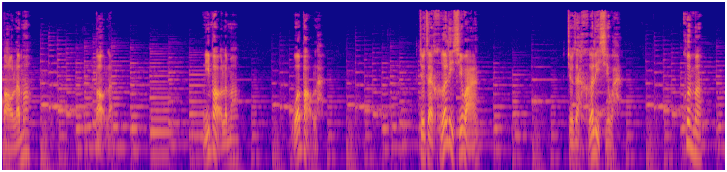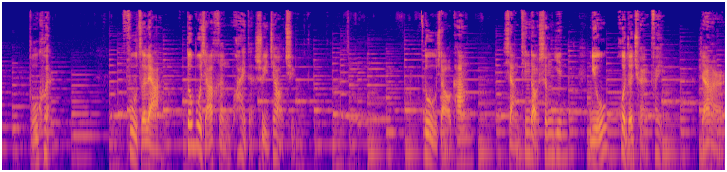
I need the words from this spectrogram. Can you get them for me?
饱了吗？饱了。你饱了吗？我饱了。就在河里洗碗。就在河里洗碗。困吗？不困。父子俩。都不想很快的睡觉去。杜小康想听到声音，牛或者犬吠，然而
